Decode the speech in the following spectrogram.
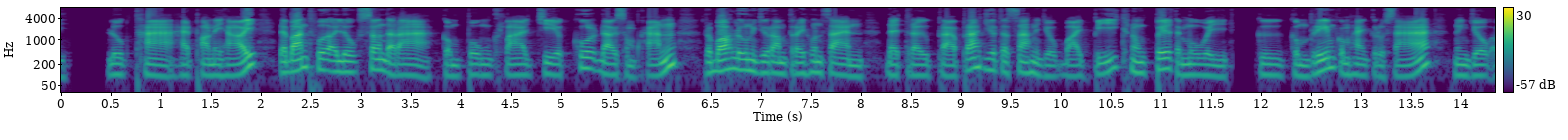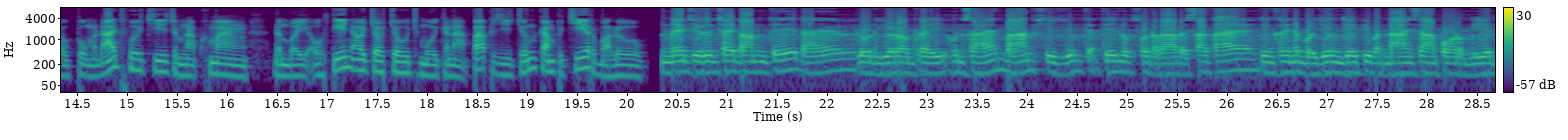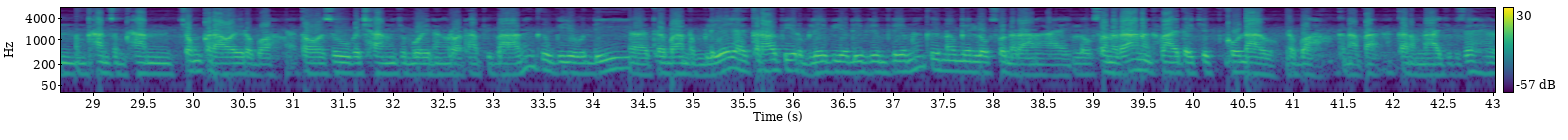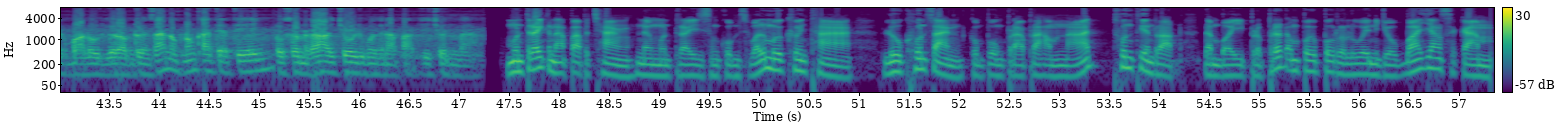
លោកថាហេតុផលនេះហើយដែលបានធ្វើឲ្យលោកសុនដារាកំពុងក្លាយជាគោលដៅសំខាន់របស់លោកនាយរដ្ឋមន្ត្រីហ៊ុនសែនដែលត្រូវប្រើប្រាស់យុទ្ធសាស្ត្រនយោបាយពីរក្នុងពេលតែមួយគឺគម្រាមកំហែងគ្រួសារនិងយកឪពុកម្ដាយធ្វើជាចំណាប់ខ្មាំង ដើម្បីអូសទាញឲ្យចុះចូលជាមួយគណៈបកប្រជាជនកម្ពុជារបស់លោកមិនមែនជារឿងចៃដន្យទេដែលលោកនាយករដ្ឋមន្ត្រីហ៊ុនសែនបានព្យាយាមតាក់ទាញលោកសុនដារាដោយសារតែយើងឃើញថាបើយើងនិយាយពីបណ្ដាញសារព័ត៌មានសំខាន់សំខាន់ចុងក្រោយរបស់តស៊ូប្រឆាំងជាមួយនឹងរដ្ឋាភិបាលហ្នឹងគឺ VOD ត្រូវបានរំលាយហើយក្រោយពីរំលាយ VOD ភ្លាមភ្លាមហ្នឹងគឺនៅមានលោកសុនដារាហ្នឹងឯងលោកសុនដារានឹងក្លាយទៅជាគោលដៅរបស់គណៈបកកណ្ដាលអំណាចជាពិសេសរបស់លោកនាយករដ្ឋមន្ត្រីហ៊ុនសែននៅក្នុងការតាក់ទាញលោកសុនដារាឲ្យចូលជាមួយគណៈបកប្រជាជនបាទមន្ត្រីគណៈបពប្រឆាំងនិងមន្ត្រីសង្គមស៊ីវិលមើលឃើញថាលោកហ៊ុនសែនកំពុងប្រើប្រាស់អំណាចធនធានរដ្ឋដើម្បីប្រព្រឹត្តអំពើពុករលួយនយោបាយយ៉ាងសកម្ម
